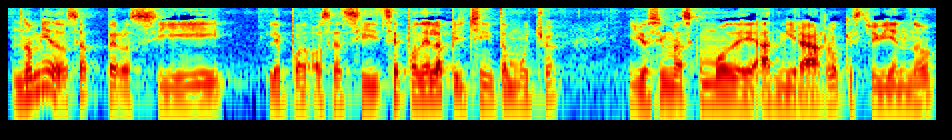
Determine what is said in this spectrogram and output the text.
no miedosa, pero sí le o sea, sí se pone la piel chinita mucho y yo soy más como de admirar lo que estoy viendo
